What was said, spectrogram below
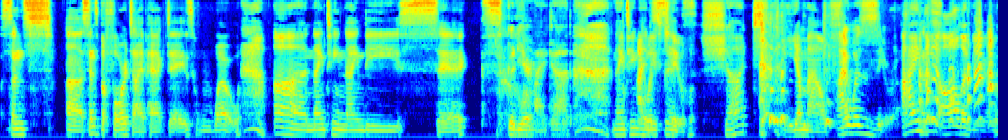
since uh, since before DYPAC days, whoa, uh, 1996. Good year. Oh my god, 1996. two. Shut your mouth. I was zero. I need all of you.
